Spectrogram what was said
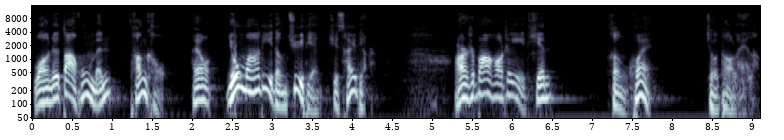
往这大红门、堂口，还有油麻地等据点去踩点二十八号这一天，很快就到来了。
